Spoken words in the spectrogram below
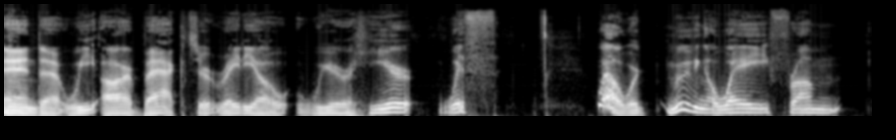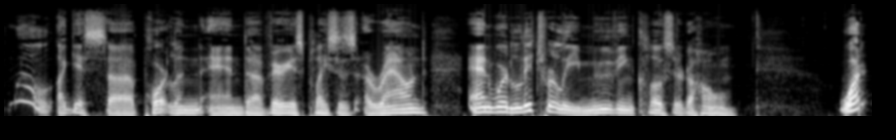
And uh, we are back. Dirt Radio. We're here with, well, we're moving away from, well, I guess uh, Portland and uh, various places around, and we're literally moving closer to home. What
